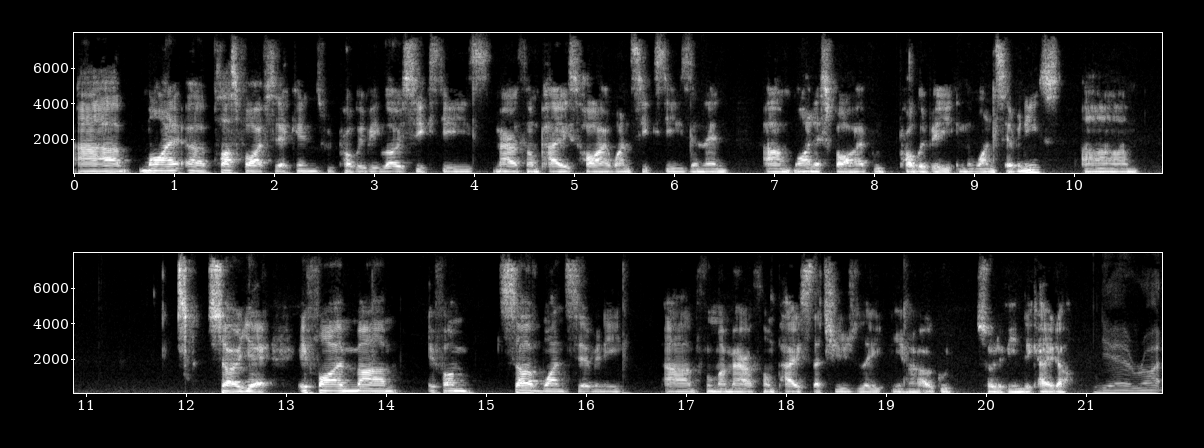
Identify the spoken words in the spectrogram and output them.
um, my uh, plus five seconds would probably be low 60s, marathon pace high 160s, and then um, minus five would probably be in the 170s. Um, so yeah, if I'm um, if I'm sub 170 um, for my marathon pace, that's usually you know a good sort of indicator. Yeah, right.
